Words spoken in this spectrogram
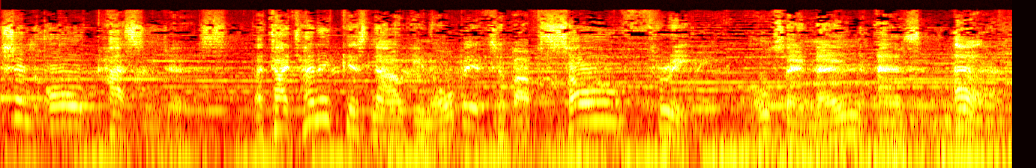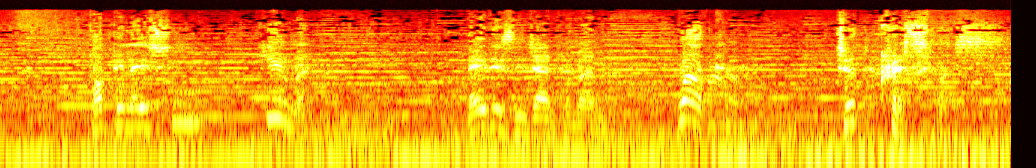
Attention all passengers. The Titanic is now in orbit above Sol 3, also known as Earth. Population human. Ladies and gentlemen, welcome to Christmas.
